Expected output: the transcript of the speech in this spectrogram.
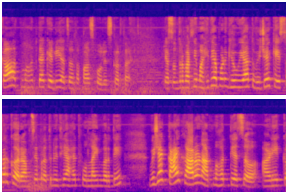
का आत्महत्या केली याचा तपास पोलीस करतायत. या संदर्भातली माहिती आपण घेऊयात. विजय केसरकर आमचे प्रतिनिधी आहेत फोनलाईन वरती. विजय काय कारण आत्महत्येचं आणि एक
